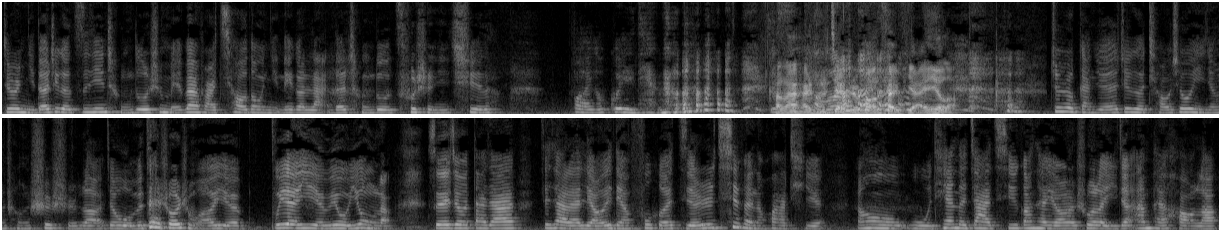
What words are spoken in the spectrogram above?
就是你的这个资金程度是没办法撬动你那个懒的程度，促使你去的。报一个贵一点的。看来还是 健身房太便宜了。就是感觉这个调休已经成事实了，就我们再说什么也不愿意也没有用了，所以就大家接下来聊一点符合节日气氛的话题。然后五天的假期，刚才瑶儿说了，已经安排好了。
